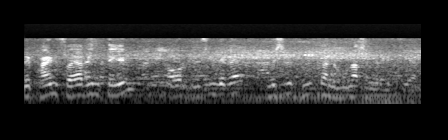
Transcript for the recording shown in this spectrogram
रिफाइंड सोयाबीन तेल और दूसरी जगह मिश्रित दूध का नमूना संग्रहित किया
